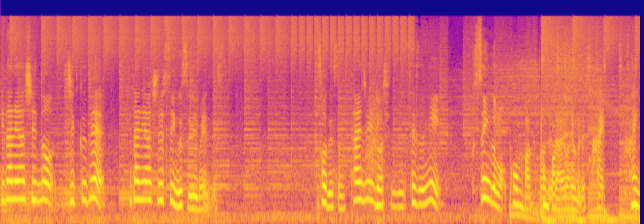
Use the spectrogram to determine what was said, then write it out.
左足の軸で左足でスイングするイメージです。そうです。体重移動せずにスイングもコンパクトで大丈夫です。はい、はい、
